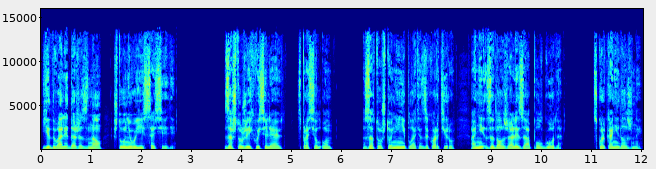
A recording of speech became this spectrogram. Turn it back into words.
едва ли даже знал, что у него есть соседи. «За что же их выселяют?» — спросил он. «За то, что они не платят за квартиру. Они задолжали за полгода. Сколько они должны?»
